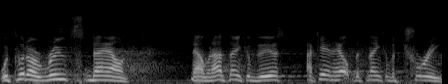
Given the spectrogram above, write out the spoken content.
We put our roots down. Now, when I think of this, I can't help but think of a tree.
